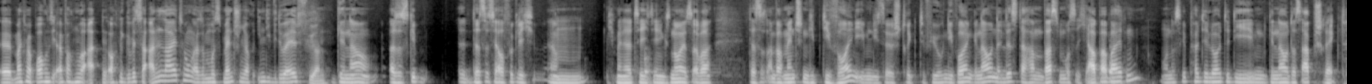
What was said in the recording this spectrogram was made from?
Äh, manchmal brauchen sie einfach nur auch eine gewisse Anleitung, also muss Menschen ja auch individuell führen. Genau. Also es gibt, äh, das ist ja auch wirklich, ähm, ich meine, da erzähle ich dir nichts Neues, aber dass es einfach Menschen gibt, die wollen eben diese strikte Führung, die wollen genau eine Liste haben, was muss ich abarbeiten. Und es gibt halt die Leute, die eben genau das abschreckt,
